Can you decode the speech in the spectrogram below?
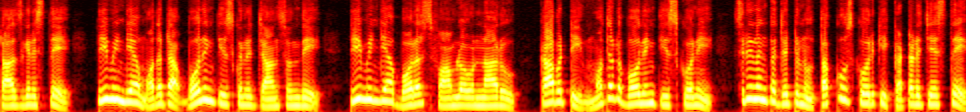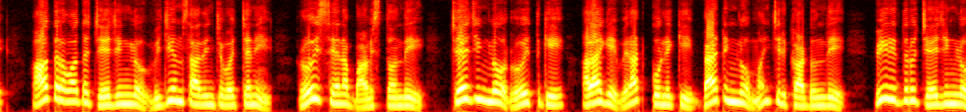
టాస్ గెలిస్తే టీమిండియా మొదట బౌలింగ్ తీసుకునే ఛాన్స్ ఉంది టీమిండియా బౌలర్స్ ఫామ్లో ఉన్నారు కాబట్టి మొదట బౌలింగ్ తీసుకొని శ్రీలంక జట్టును తక్కువ స్కోర్కి కట్టడి చేస్తే ఆ తర్వాత చేజింగ్లో విజయం సాధించవచ్చని రోహిత్ సేన భావిస్తోంది చేజింగ్లో రోహిత్కి అలాగే విరాట్ కోహ్లీకి బ్యాటింగ్లో మంచి రికార్డు ఉంది వీరిద్దరూ చేజింగ్లో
